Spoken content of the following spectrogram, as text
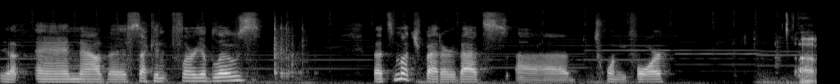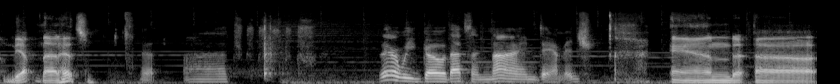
Yep, and now the second flurry of blows. That's much better. That's uh, 24. Uh, yep, that hits. Uh, there we go. That's a nine damage. And uh,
